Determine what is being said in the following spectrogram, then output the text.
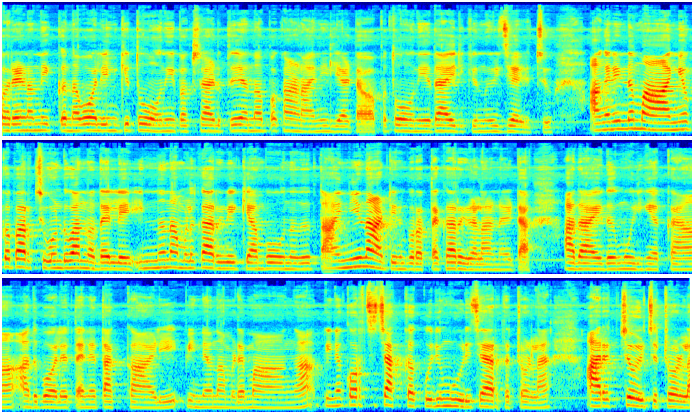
ഒരെണ്ണം നിൽക്കുന്ന പോലെ എനിക്ക് തോന്നി. പക്ഷെ അടുത്ത് ചെന്നപ്പോൾ കാണാനില്ല കേട്ടോ. അപ്പോൾ തോന്നിയതായിരിക്കും എന്ന് വിചാരിച്ചു. അങ്ങനെ ഇന്ന് മാങ്ങയൊക്കെ പറിച്ചു കൊണ്ട് വന്നതല്ലേ? ഇന്ന് നമ്മൾ കറി വെക്കാൻ പോകുന്നത് തനി നാട്ടിൻ പുറത്തെ കറികളാണ് കേട്ടോ. അതായത് മുരിങ്ങക്ക അതുപോലെ തന്നെ തക്കാളി പിന്നെ നമ്മുടെ മാങ്ങ പിന്നെ കുറച്ച് ചക്കക്കുരും കൂടി ചേർത്തിട്ടുള്ള അരച്ചൊഴിച്ചിട്ടുള്ള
